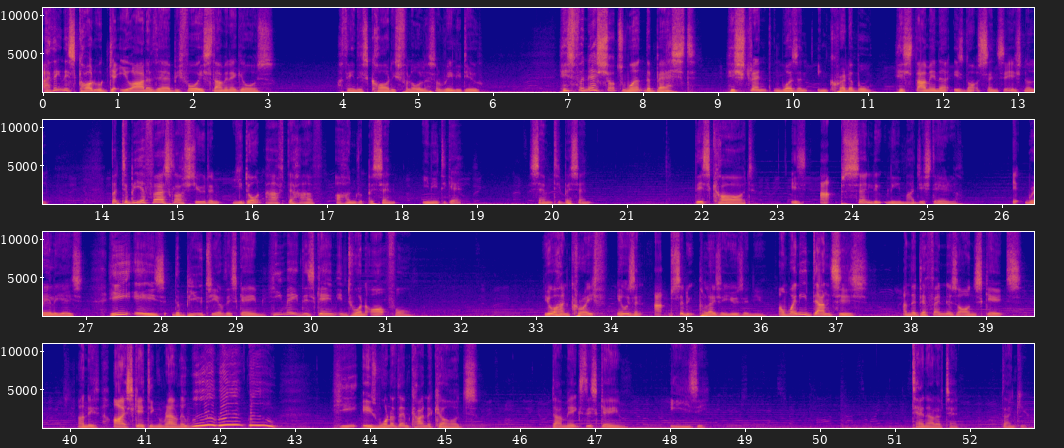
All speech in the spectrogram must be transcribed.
I think this card will get you out of there before his stamina goes. I think this card is flawless. I really do. His finesse shots weren't the best. His strength wasn't incredible. His stamina is not sensational. But to be a first class student, you don't have to have 100%. You need to get 70%. This card is absolutely magisterial. It really is. He is the beauty of this game. He made this game into an art form. Johan Cruyff, it was an absolute pleasure using you. And when he dances and the defenders on skates, and he's ice skating around and woo woo woo. He is one of them kind of cards that makes this game easy. 10 out of 10. Thank you.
